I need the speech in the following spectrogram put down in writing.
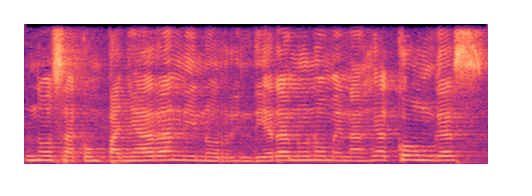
nos acompañaran y nos rindieran un homenaje a Congas,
